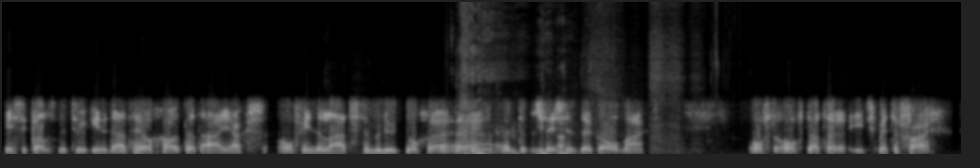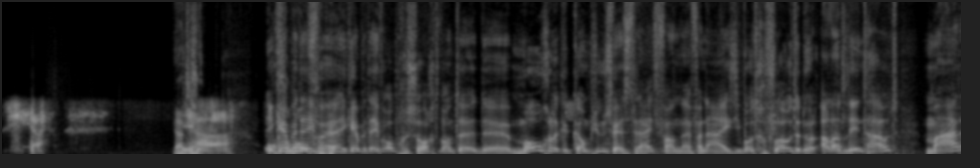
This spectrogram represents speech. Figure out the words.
Is de kans natuurlijk inderdaad heel groot dat Ajax of in de laatste minuut nog eh, eh, de beslissende goal maakt. Of, of dat er iets met de VAR. Ja, Ja, het is- ja. Ik heb, het even, hè? ik heb het even opgezocht, want de, de mogelijke kampioenswedstrijd van, eh, van Ajax die wordt gefloten door Allard Lindhout. Maar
